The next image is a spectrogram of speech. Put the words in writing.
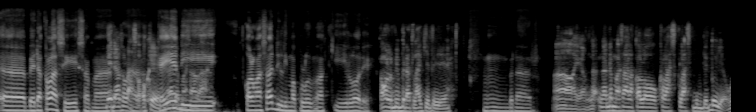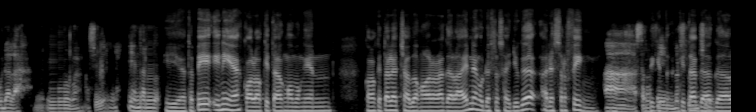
eh, beda kelas sih sama Beda kelas, eh, oke, Kayaknya nggak ada di kalau nggak salah di 55 kilo deh. oh lebih berat lagi tuh ya. Hmm, benar. Ah ya nggak nggak ada masalah kalau kelas-kelas begitu ya udahlah. Masih ini. Ya. Iya, tapi ini ya kalau kita ngomongin kalau kita lihat cabang olahraga lain yang udah selesai juga ada surfing. Ah, Tapi surfing kita, kita bersetuju. gagal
